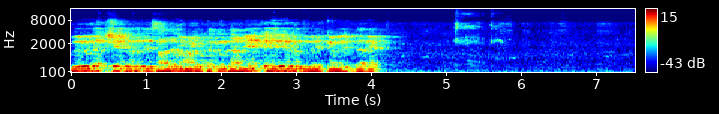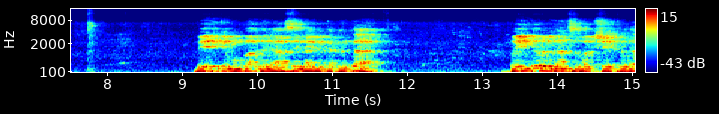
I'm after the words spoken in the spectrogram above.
ವಿವಿಧ ಕ್ಷೇತ್ರದಲ್ಲಿ ಸಾಧನೆ ಮಾಡಿರ್ತಕ್ಕಂಥ ಅನೇಕ ಹಿರಿಯರು ವೇದಿಕೆ ವೇದಿಕೆ ಮುಂಭಾಗದಲ್ಲಿ ಆಸೀನರಾಗಿರ್ತಕ್ಕಂಥ ಬೈಂದೂರು ವಿಧಾನಸಭಾ ಕ್ಷೇತ್ರದ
